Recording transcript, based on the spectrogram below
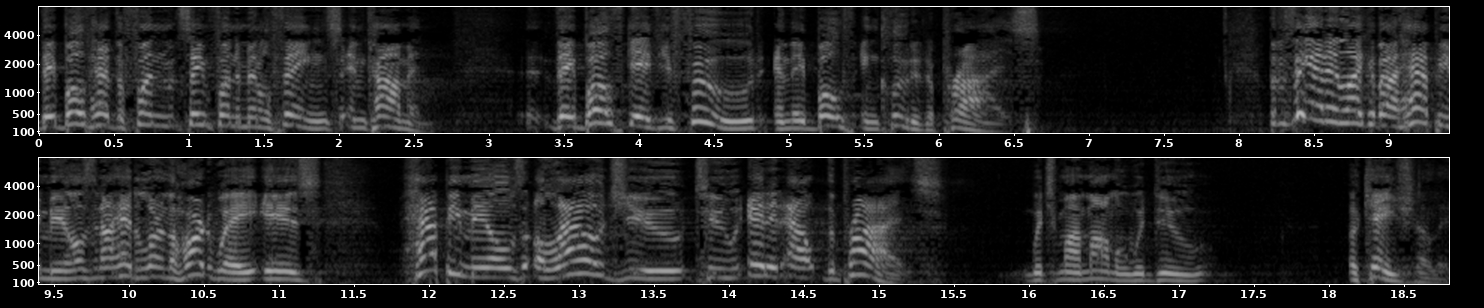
they both had the fun, same fundamental things in common. They both gave you food and they both included a prize. But the thing I didn't like about Happy Meals, and I had to learn the hard way, is Happy Meals allowed you to edit out the prize, which my mama would do occasionally.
